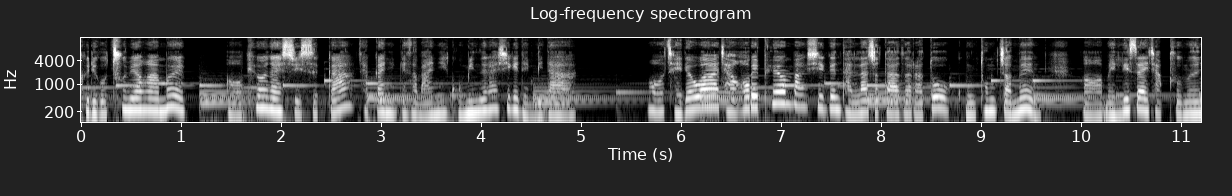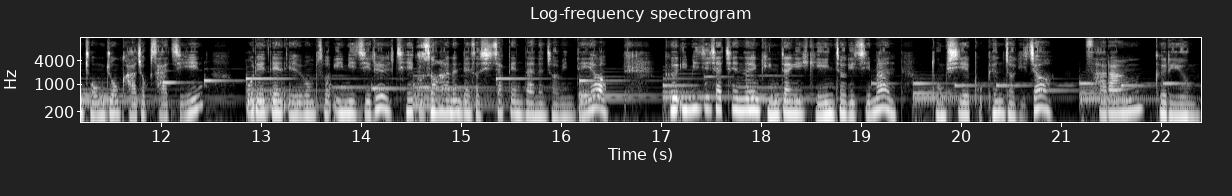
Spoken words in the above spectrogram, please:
그리고 투명함을 어, 표현할 수 있을까 작가님께서 많이 고민을 하시게 됩니다. 어, 재료와 작업의 표현 방식은 달라졌다 하더라도 공통점은 어, 멜리사의 작품은 종종 가족 사진, 오래된 앨범 속 이미지를 재구성하는 데서 시작된다는 점인데요. 그 이미지 자체는 굉장히 개인적이지만 동시에 보편적이죠. 사랑, 그리움,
